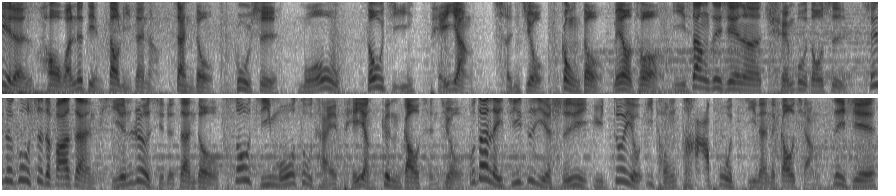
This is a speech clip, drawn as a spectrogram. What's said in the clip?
猎人好玩的点到底在哪？战斗、故事、魔物、搜集、培养、成就、共斗，没有错。以上这些呢，全部都是随着故事的发展，体验热血的战斗，收集魔物素材，培养更高成就，不断累积自己的实力，与队友一同踏破极难的高墙，这些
